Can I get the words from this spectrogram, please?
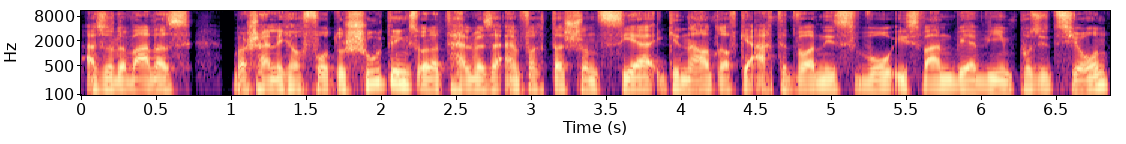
Also da war das wahrscheinlich auch Fotoshootings oder teilweise einfach, dass schon sehr genau darauf geachtet worden ist, wo ist wann wer wie in Position.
